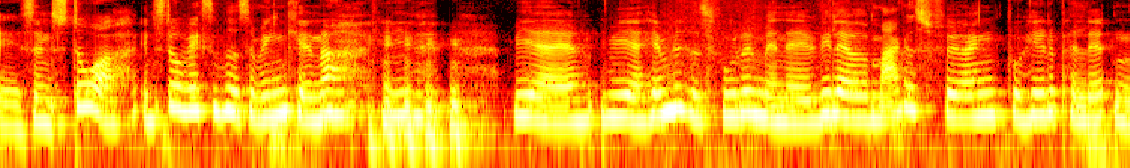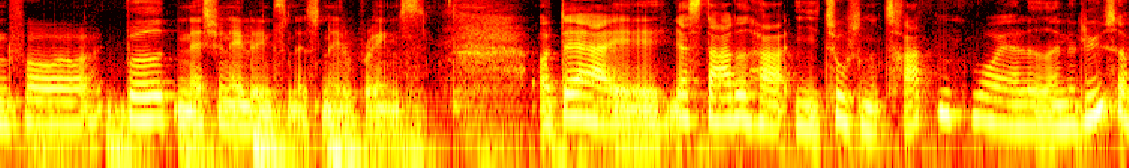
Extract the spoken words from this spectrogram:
Øh, Så en stor, en stor virksomhed, som ingen kender. Vi, vi, er, vi er hemmelighedsfulde, men øh, vi laver markedsføring på hele paletten for både nationale og internationale brands. Og der, øh, jeg startede her i 2013, hvor jeg lavede analyser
